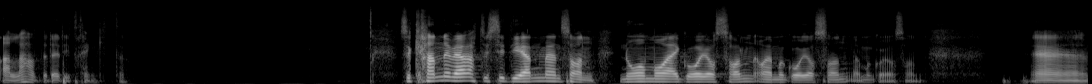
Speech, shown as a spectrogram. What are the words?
Alle hadde det de trengte. Så kan det være at du sitter igjen med en sånn 'Nå må jeg gå og gjøre sånn, og jeg må gå og gjøre sånn.' jeg må gå og gjøre sånn. Eh,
